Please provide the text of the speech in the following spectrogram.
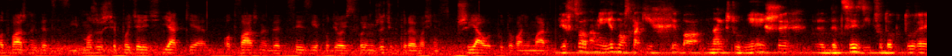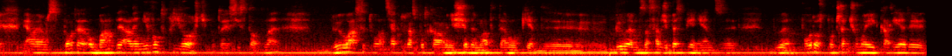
odważnych decyzji. Możesz się podzielić, jakie odważne decyzje podjąłeś w swoim życiu, które właśnie sprzyjały budowaniu marki? Wiesz co, dla mnie jedną z takich chyba najtrudniejszych decyzji, co do których miałem spore obawy, ale nie wątpliwości, bo to jest istotne, była sytuacja, która spotkała mnie 7 lat temu, kiedy byłem w zasadzie bez pieniędzy, byłem po rozpoczęciu mojej kariery,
